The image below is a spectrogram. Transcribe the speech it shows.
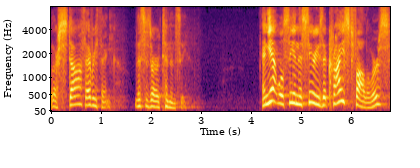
with our stuff, everything. This is our tendency. And yet, we'll see in this series that Christ followers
